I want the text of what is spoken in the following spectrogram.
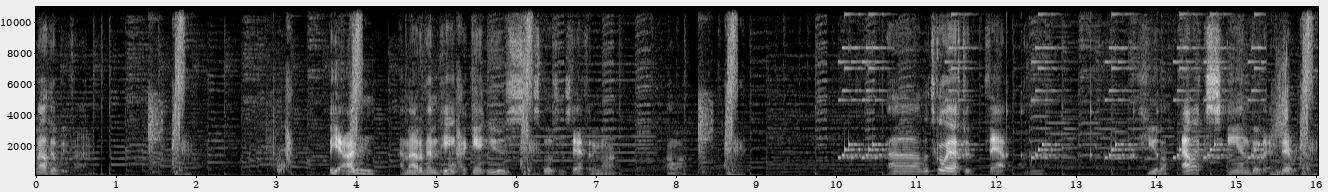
Well, he'll be fine. But yeah, I'm I'm out of MP. I can't use explosion staff anymore. Oh well. Uh, let's go after that one. Heal up Alex and go there. There we go.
